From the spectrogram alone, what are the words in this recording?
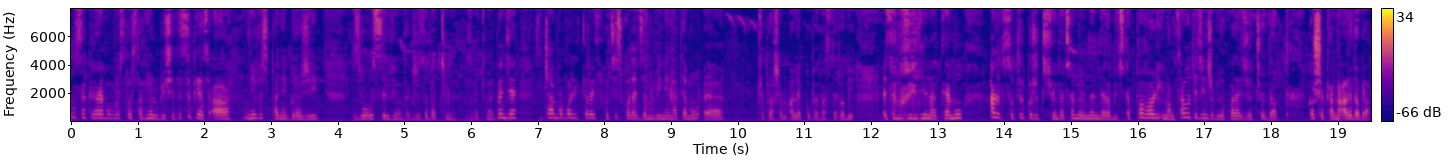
Masakra, ja po prostu ostatnio lubię się wysypiać, a niewyspanie grozi złą Sylwią, także zobaczymy. Zobaczymy jak będzie. Zaczęłam powoli wczoraj, słuchajcie, składać zamówienie na temu. E, przepraszam, ale kupę Baster robi. E, zamówienie na temu, ale to są tylko rzeczy świąteczne, więc będę robić to powoli i mam cały tydzień, żeby dokładać rzeczy do koszyka. No ale dobra,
